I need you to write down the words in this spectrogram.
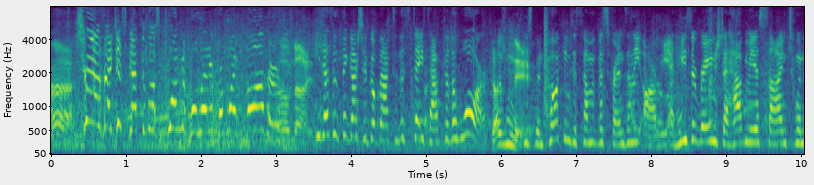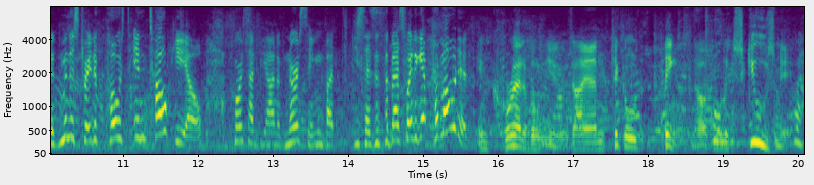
Charles! Charles, I just got the most wonderful letter from my father. Oh, nice. He doesn't think I should go back to the States after the war. Doesn't he? He's been talking to some of his friends in the Army, and he's arranged to have me assigned to an administrative post in Tokyo. Of course, I'd be out of nursing, but he says it's the best way to get promoted. Incredible news. I am tickled pink. Now, if you'll excuse me. Well,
